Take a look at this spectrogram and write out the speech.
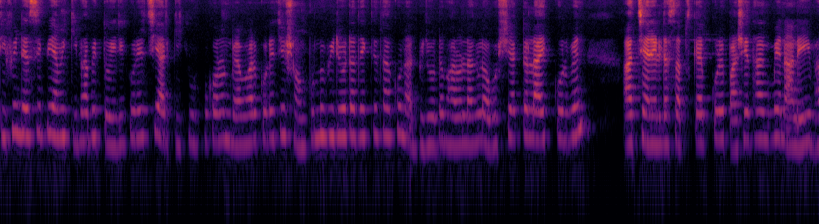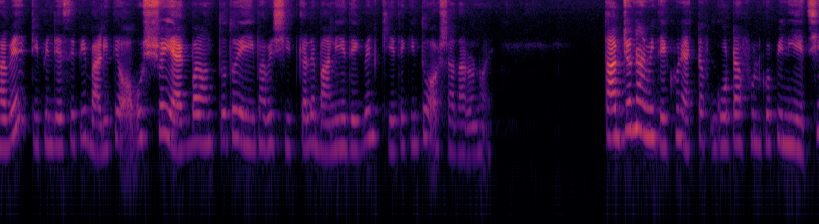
টিফিন রেসিপি আমি কীভাবে তৈরি করেছি আর কী কী উপকরণ ব্যবহার করেছি সম্পূর্ণ ভিডিওটা দেখতে থাকুন। আর ভিডিওটা ভালো লাগলে অবশ্যই একটা লাইক করবেন। আর চ্যানেলটা সাবস্ক্রাইব করে পাশে থাকবেন। আর এইভাবে টিফিন রেসিপি বাড়িতে অবশ্যই একবার অন্তত এইভাবে শীতকালে বানিয়ে দেখবেন। খেতে কিন্তু অসাধারণ হয়। তার জন্য আমি দেখুন একটা গোটা ফুলকপি নিয়েছি।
